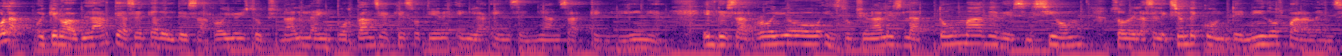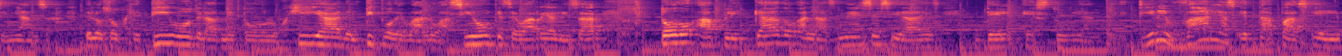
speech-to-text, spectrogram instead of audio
Hola, hoy quiero hablarte acerca del desarrollo instruccional y la importancia que eso tiene en la enseñanza en línea. El desarrollo instruccional es la toma de decisión sobre la selección de contenidos para la enseñanza, de los objetivos, de la metodología, del tipo de evaluación que se va a realizar, todo aplicado a las necesidades del estudiante. Tiene varias etapas el,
